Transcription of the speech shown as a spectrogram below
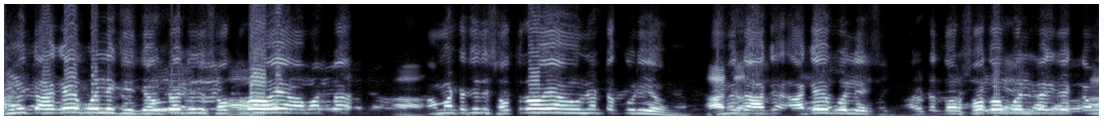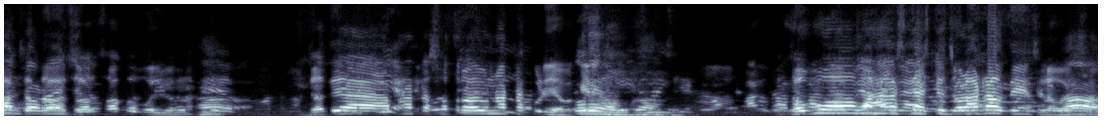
আমি তো আগে বলেছি যে ওটা যদি সতেরো হয় আমারটা হ্যাঁ। আমারটা যদি সতেরো হয় আমি ওনারটা কুড়ি হবে। আমি তো আগে আগে বলেছি। আর ওটা দর্শকও বলবে যে কেমন আচ্ছা, চড় দ- দর্শকও বলবে হ্যাঁ। যদি আপনারটা সতেরো হয় উনারটা কুড়ি হবে। কুড়ি হবে তবুও মানে আস্তে আস্তে জোড়াটাও দিয়েছিল হ্যাঁ।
